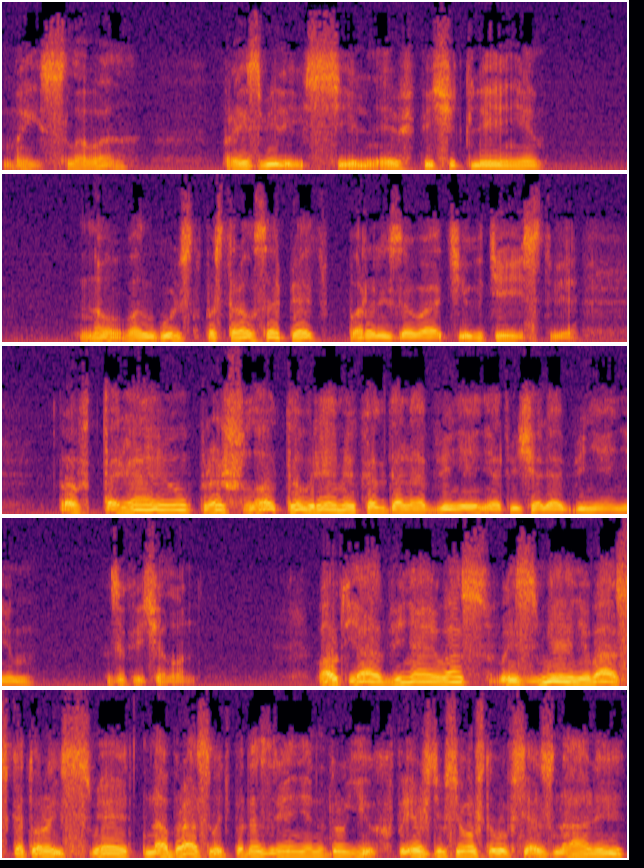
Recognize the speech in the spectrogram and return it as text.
Мои слова произвели сильное впечатление, но Ван Гульст постарался опять парализовать их действия. «Повторяю, прошло то время, когда на обвинение отвечали обвинением», — закричал он. «Вот я обвиняю вас в измене, вас, который смеет набрасывать подозрения на других, прежде всего, чтобы все знали,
